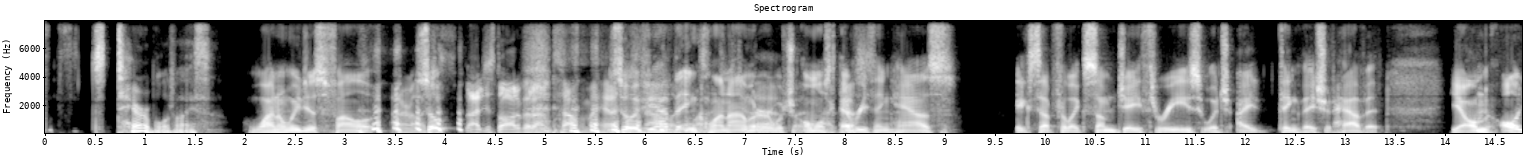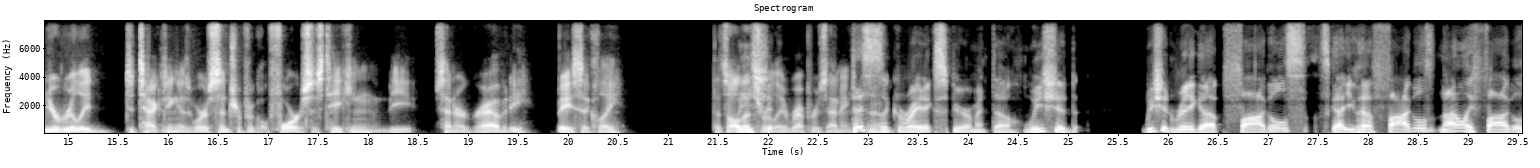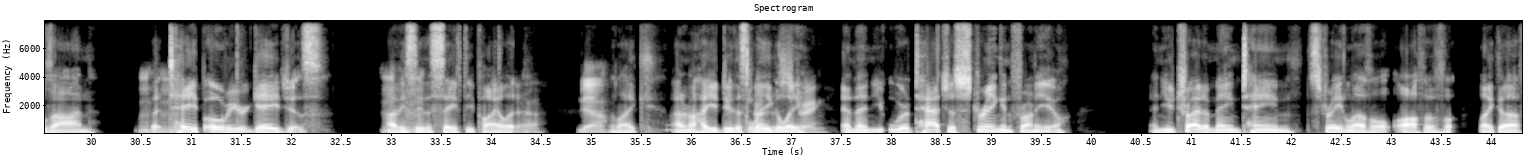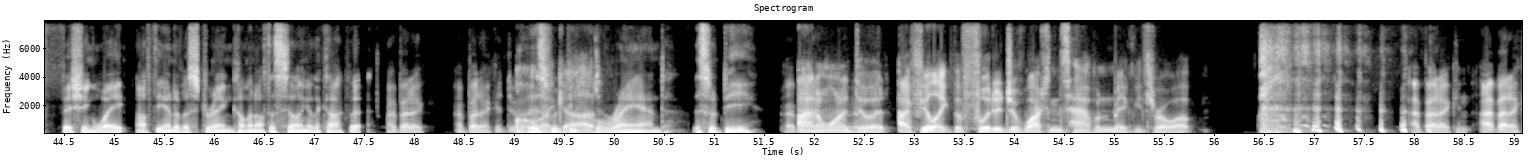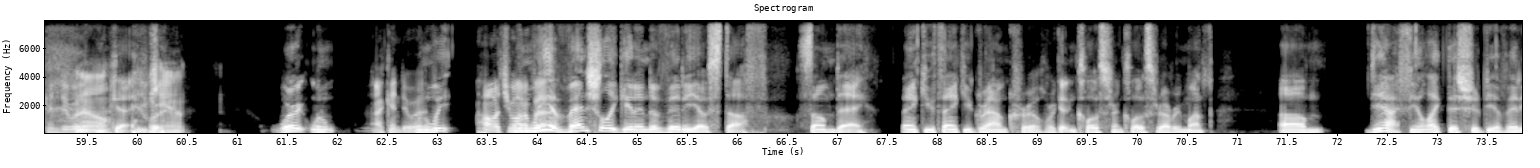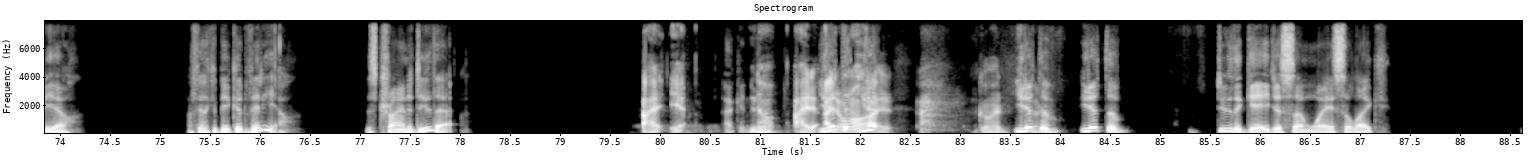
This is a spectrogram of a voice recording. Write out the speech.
it's terrible advice. Why don't we just follow? I don't know. So- So just, I just thought of it on the top of my head. so just if you now, have the like, why don't you do inclinometer, that? which almost everything has, except for like some J3s, which I think they should have it. Yeah, all, all you're really detecting is where centrifugal force is taking the center of gravity, basically. That's all We that's should- really representing. This is a great experiment, though. We should we should rig up foggles. Scott, you have foggles, not only foggles on, but Mhm, tape over your gauges. Obviously, mhm. the safety pilot. Yeah. yeah. Like, I don't know how you do this Try legally. string. And then you we attach a string in front of you, and you try to maintain straight and level off of like a fishing weight off the end of a string coming off the ceiling of the cockpit. I bet I, I bet I could do Oh it. this would God. be grand. This would be. bet I don't want to do it. I feel like the footage of watching this happen would make me throw up. I bet I can. I bet I can do it. No, Okay. you can't. We're when I can do it. when we How much you when want to we bet? eventually get into video stuff, someday. Thank you, thank you, ground crew. We're getting closer and closer every month. Um, yeah, I feel like this should be a video. I feel like it'd be a good video. Just trying to do that. I yeah. I can do No, it. I You'd I don't to- know. you'd I, go ahead. You'd have Go ahead. to you'd have to do the gauges some way so like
